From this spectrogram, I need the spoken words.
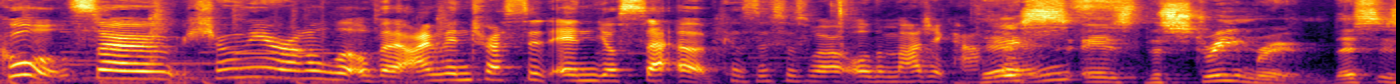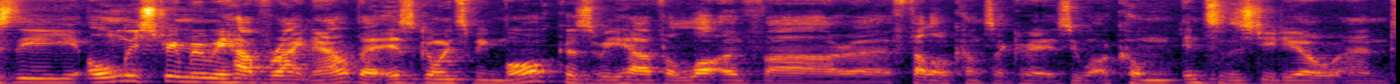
Cool. So, show me around a little bit. I'm interested in your setup because this is where all the magic happens. This is the stream room. This is the only stream room we have right now. There is going to be more because we have a lot of our uh, fellow content creators who want to come into the studio and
